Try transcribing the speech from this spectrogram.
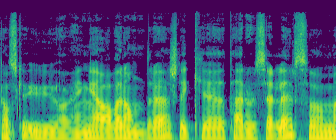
ganske uavhengig av hverandre slike terrorceller som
